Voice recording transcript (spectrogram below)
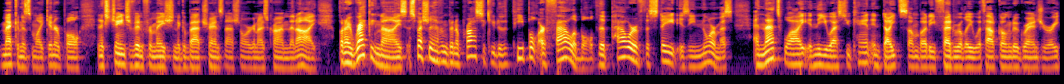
mechanism like Interpol, an exchange of information to combat transnational organized crime than I. But I recognize, especially having been a prosecutor, that people are fallible. The power of the state is enormous. And that's why in the U.S. you can't indict somebody federally without going to a grand jury.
